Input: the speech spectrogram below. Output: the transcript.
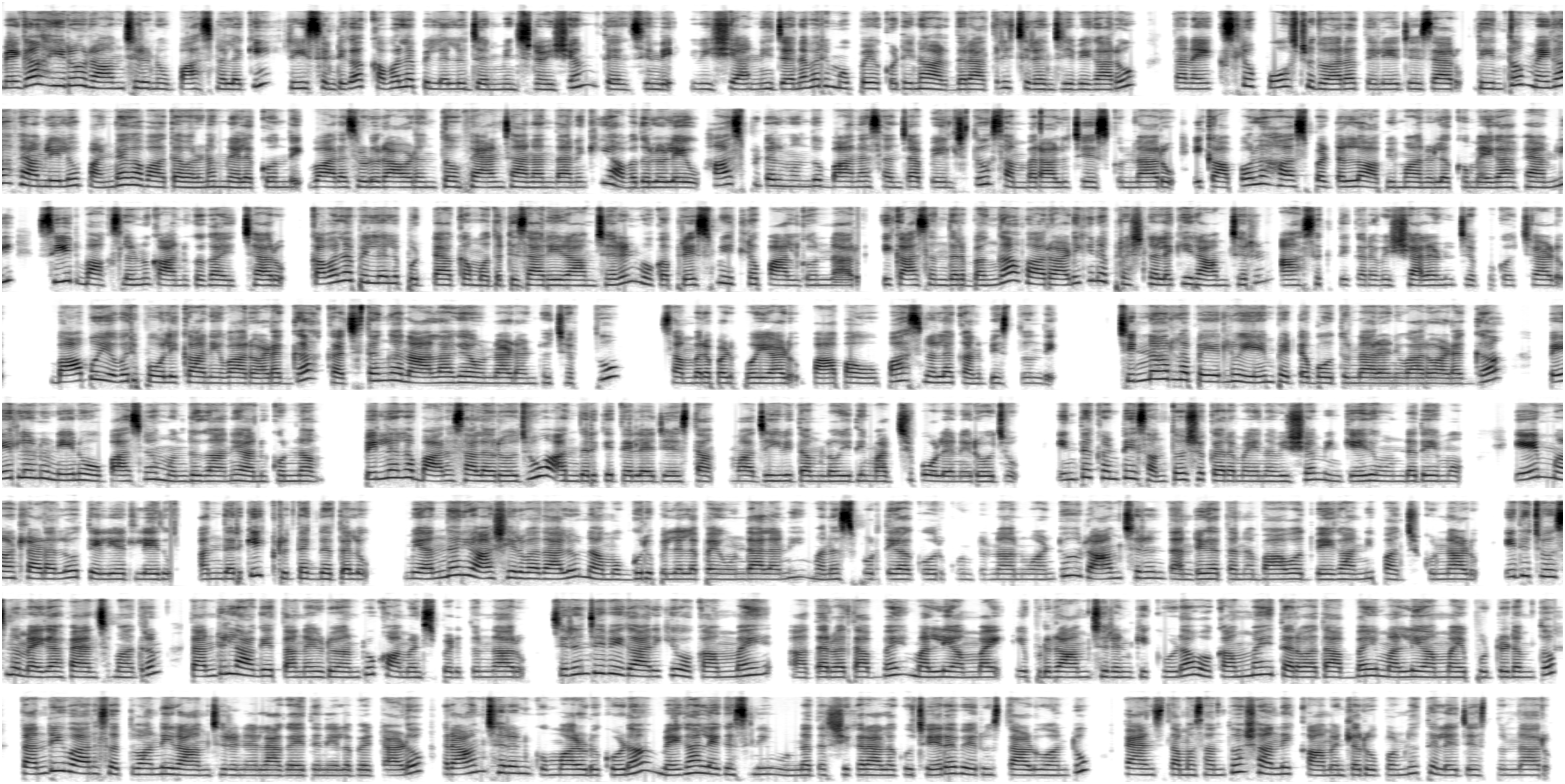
Mega hero Ram Charan ఉపాసనలకి రీసెంట్గా కవల పిల్లలు జన్మించిన విషయం తెలిసిందే. ఈ విషయాన్ని జనవరి ముప్పై ఒకటిన అర్ధరాత్రి చిరంజీవి గారు తన ఎక్స్లో పోస్ట్ ద్వారా తెలియజేశారు. దీంతో మెగా ఫ్యామిలీలో పండగ వాతావరణం నెలకొంది. వారసుడు రావడంతో ఫ్యాన్స్ ఆనందానికి అవధులు లేవు. హాస్పిటల్ ముందు బాణాసంచా పేల్చుతూ సంబరాలు చేసుకున్నారు. ఇక అపోలో హాస్పిటల్లో అభిమానులకు మెగా ఫ్యామిలీ సీట్ బాక్స్లను కానుకగా ఇచ్చారు. కవల పిల్లలు పుట్టాక మొదటిసారి రామ్ చరణ్ ఒక ప్రెస్ మీట్లో పాల్గొన్నారు. ఇక ఆ సందర్భంగా వారు అడిగిన ప్రశ్నలకి రామ్ చరణ్ ఆసక్తికర విషయాలను చెప్పుకొచ్చాడు. బాబు ఎవరి పోలిక? అని వారు అడగ్గా ఖచ్చితంగా నాలాగే ఉన్నాడంటూ చెప్తూ సంబరపడిపోయాడు. పాప ఉపాసనలా కనిపిస్తుంది. చిన్నారుల పేర్లు ఏం పెట్టబోతున్నారని వారు అడగ్గా పేర్లను నేను ఉపాసన ముందుగానే అనుకున్నాం. పిల్లల బారసాల రోజు అందరికీ తెలియజేస్తాం. మా జీవితంలో ఇది మర్చిపోలేని రోజు. ఇంతకంటే సంతోషకరమైన విషయం ఇంకేది ఉండదేమో. ఏం మాట్లాడాలో తెలియట్లేదు. అందరికీ కృతజ్ఞతలు. మీ అందరి ఆశీర్వాదాలు నా ముగ్గురు పిల్లలపై ఉండాలని మనస్ఫూర్తిగా కోరుకుంటున్నాను అంటూ రామ్ చరణ్ తండ్రిగా తన భావోద్వేగాన్ని పంచుకున్నాడు. ఇది చూసిన మెగా ఫ్యాన్స్ మాత్రం తండ్రిలాగే తనయుడు అంటూ కామెంట్స్ పెడుతున్నారు. చిరంజీవి గారికి ఒక అమ్మాయి ఆ తర్వాత అబ్బాయి మళ్ళీ అమ్మాయి. ఇప్పుడు రామ్ చరణ్కి కూడా ఒక అమ్మాయి తర్వాత అబ్బాయి మళ్ళీ అమ్మాయి పుట్టడంతో తండ్రి వారసత్వాన్ని రామ్ చరణ్ ఎలాగైతే నిలబెట్టాడో రామ్ చరణ్ కుమారుడు కూడా మెగా లెగసీని ఉన్నత శిఖరాలకు చేరవేరుస్తాడు అంటూ ఫ్యాన్స్ తమ సంతోషాన్ని కామెంట్ల రూపంలో తెలియజేస్తున్నారు.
